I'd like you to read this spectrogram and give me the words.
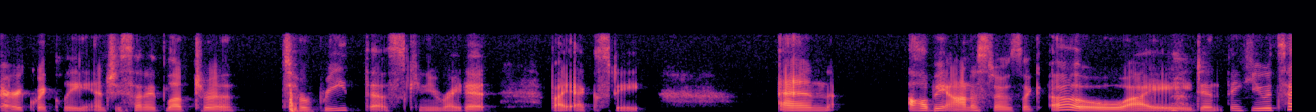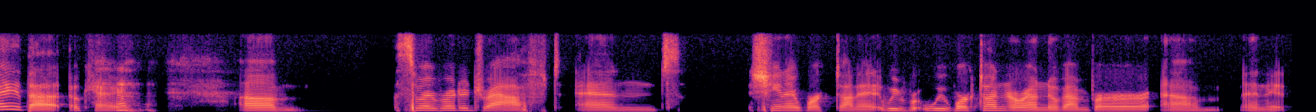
very quickly, and she said I'd love to to read this. Can you write it by X date? And I'll be honest, I was like, oh, I didn't think you would say that. Okay. um, so I wrote a draft and she and I worked on it. We we worked on it around November, um, and it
